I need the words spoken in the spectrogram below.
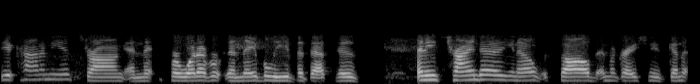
the economy is strong, and th- for whatever, and they believe that that's his, and he's trying to, you know, solve immigration. He's gonna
